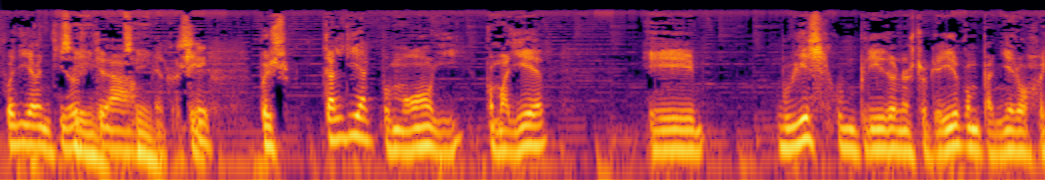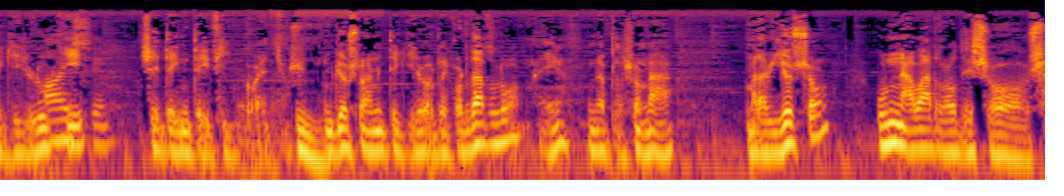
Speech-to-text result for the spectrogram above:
fue día 22 Sí, que era sí, sí. Pues tal día como hoy, como ayer, eh, hubiese cumplido nuestro querido compañero Joaquín Luqui Ay, sí. 75 años. Yo solamente quiero recordarlo, ¿eh? una persona maravilloso, un navarro de esos,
